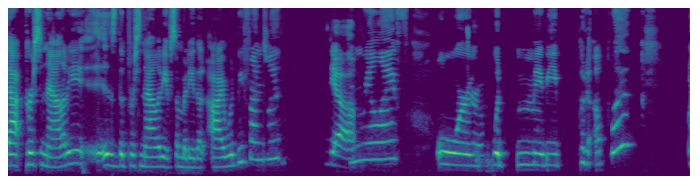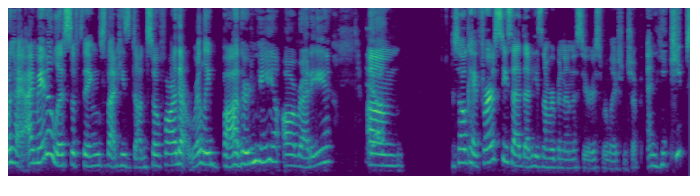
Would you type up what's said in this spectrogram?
that personality is the personality of somebody that I would be friends with yeah in real life, or True. would maybe put up with. Okay, I made a list of things that he's done so far that really bothered me already. yeah. Um so okay, first he said that he's never been in a serious relationship and he keeps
